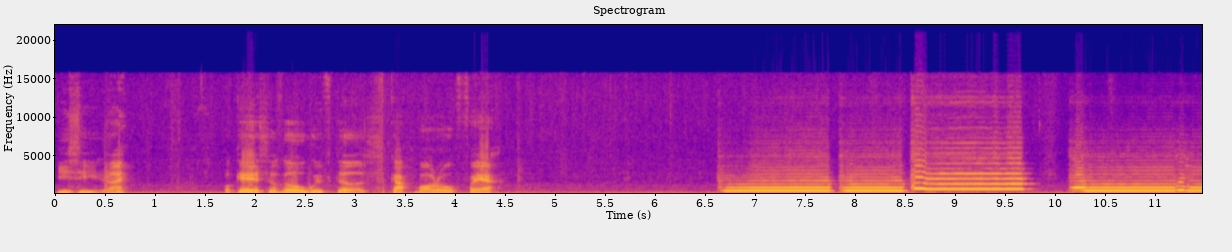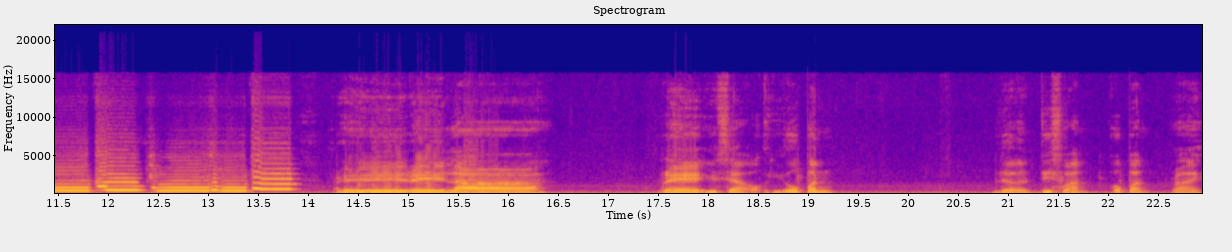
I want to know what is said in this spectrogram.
Easy right? Okay so go with the Scarborough Fair. Re re la. Re is uh, he open the this one open right?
